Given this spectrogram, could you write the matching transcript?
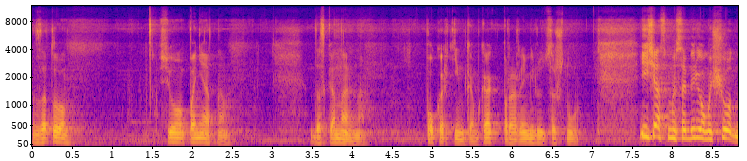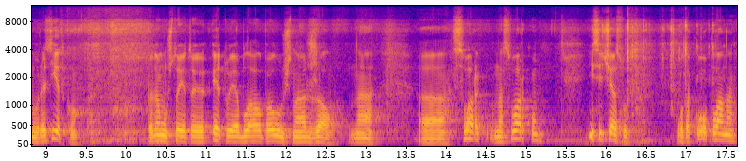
Зато все понятно, досконально. По картинкам, как программируется шнур. И сейчас мы соберем еще одну розетку. Потому что это, эту я благополучно отжал на, э, свар, на сварку. И сейчас вот вот такого плана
